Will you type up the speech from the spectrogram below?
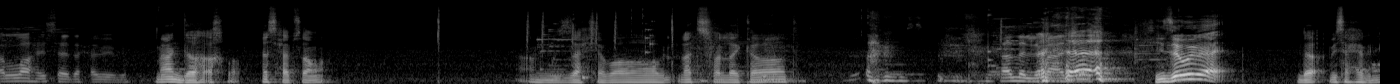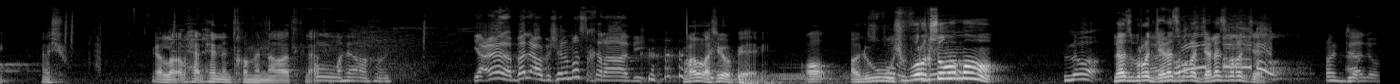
الله يسعدك حبيبي. ما عنده اخضر اسحب سوما امزح شباب لا تسوى اللايكات هذا اللي ما عنده شو يسوي معي؟ لا بيسحبني. اشو يلا روح الحين انتقم منه الله يعطيك العافيه الله يا أخي. يا عيال بلعب إيش المسخرة هذه. والله شوف يعني. اوه ألو شوف ورق سوما لا. لازم نرجع لازم نرجع لازم نرجع رجل ألو.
